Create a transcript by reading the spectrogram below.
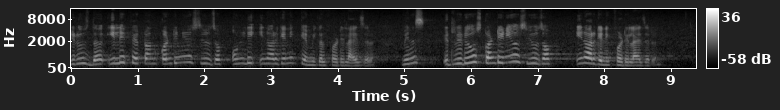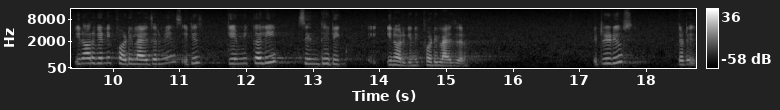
reduce the ill effect on continuous use of only inorganic chemical fertilizer means it reduce continuous use of inorganic fertilizer Inorganic fertilizer means it is chemically synthetic inorganic fertilizer. It reduces that is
